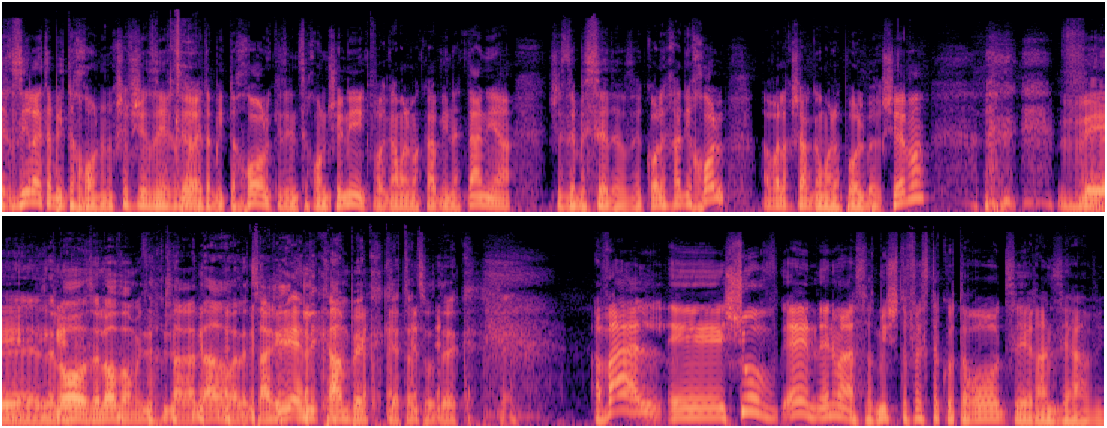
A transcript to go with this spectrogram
החזיר לה את הביטחון. אני חושב שזה החזיר כן. לה את הביטחון, כי זה ניצחון שני, כבר גם על מכבי נתניה, שזה בסדר, זה כל אחד יכול, אבל עכשיו גם על הפועל באר שבע. ו... אה, זה לא- זה לא עבר מתחת לרדאר, אבל לצערי אין לי קאמבק, כי אתה צודק. אבל אה, שוב, אין, אין מה לעשות, מי שתופס את הכותרות זה ערן זהבי.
